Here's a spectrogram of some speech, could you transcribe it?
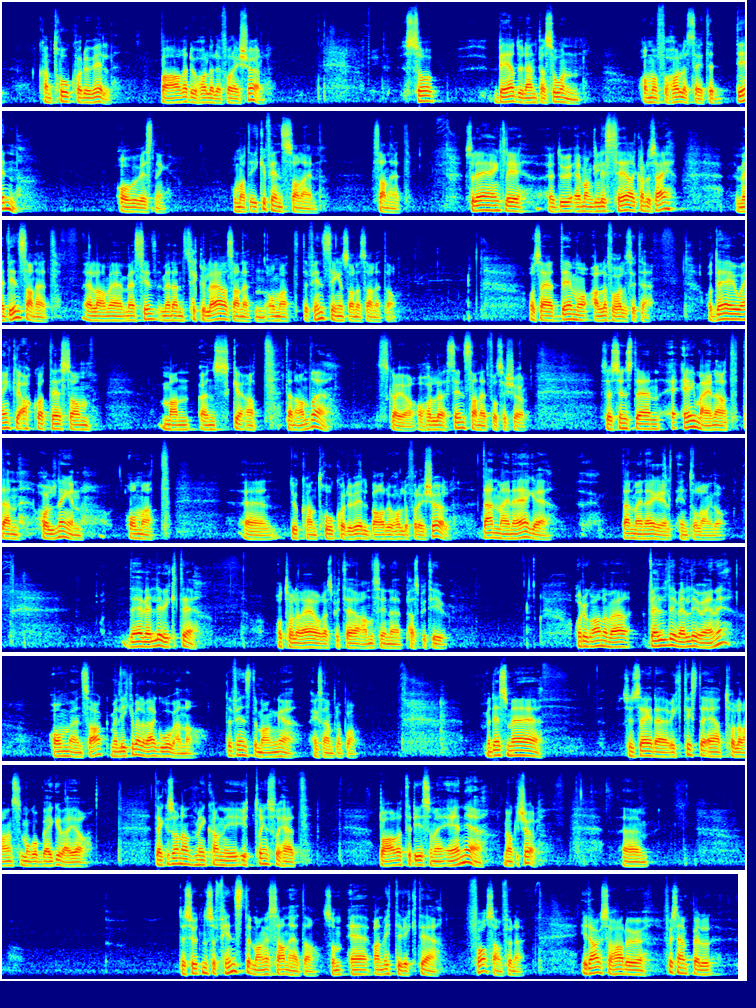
kan tro hva du vil', bare du holder det for deg sjøl, så ber du den personen om å forholde seg til din overbevisning om at det ikke finnes sånn en sannhet. Så det er egentlig eh, Du evangeliserer, kan du si, med din sannhet. Eller med, med, sin, med den sekulære sannheten om at det finnes ingen sånne sannheter. Og sier at det må alle forholde seg til. Og det er jo egentlig akkurat det som man ønsker at den andre skal gjøre. Å holde sin sannhet for seg sjøl. Så jeg synes det er en, jeg mener at den holdningen om at du kan tro hva du vil, bare du holder for deg sjøl, den mener jeg er den mener jeg er intolerant. da. Det er veldig viktig å tolerere og respektere andre sine perspektiv. Og det går an å være veldig, veldig uenig om en sak, men likevel være gode venner. Det finnes det mange eksempler på. Men det som er syns jeg det viktigste er at toleranse må gå begge veier. Det er ikke sånn at vi kan gi ytringsfrihet bare til de som er enige med oss sjøl. Ehm, dessuten så finnes det mange sannheter som er vanvittig viktige for samfunnet. I dag så har du f.eks.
